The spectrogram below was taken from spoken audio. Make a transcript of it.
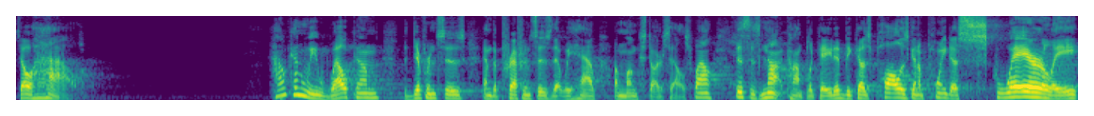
So, how? How can we welcome the differences and the preferences that we have amongst ourselves? Well, this is not complicated because Paul is going to point us squarely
